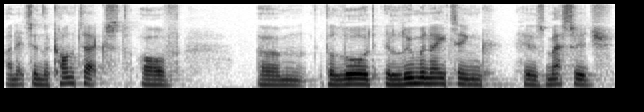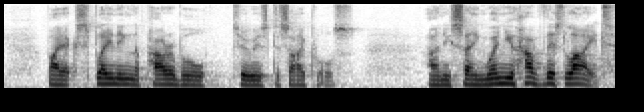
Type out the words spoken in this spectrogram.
and it's in the context of um, the Lord illuminating his message by explaining the parable to his disciples. And he's saying, when you have this light,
